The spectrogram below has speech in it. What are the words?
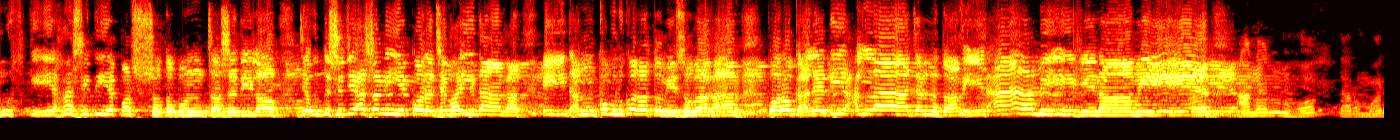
মুস্কি হাসি দিয়ে পাঁচশত পঞ্চাশে দিল। যে উদ্দেশ্যে যে আশা নিয়ে করেছে ভাই দান এই দান কবুল করো তুমি সুবাগান। পরকালে দিয়ে আল্লাহ জান্নাত আমিন আমিন আমিন। আনারুল হক তার মার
